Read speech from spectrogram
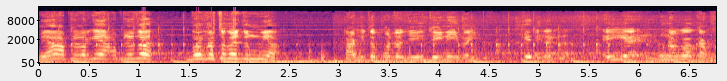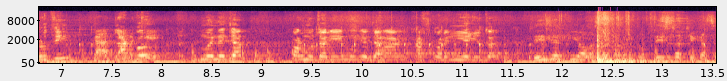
মিয়া আপনারা কি আপনারা বরখাস্ত করে দিন মিয়া। আমি তো পয়সা দিই দিই নেই ভাই। এই উনাকে গাফরতি লাগবে ম্যানেজার কর্মচারী ওই যে যারা কাজ করে নিয়ে যেত ফ্রিজের কি অবস্থা? ফ্রিজটা ঠিক আছে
